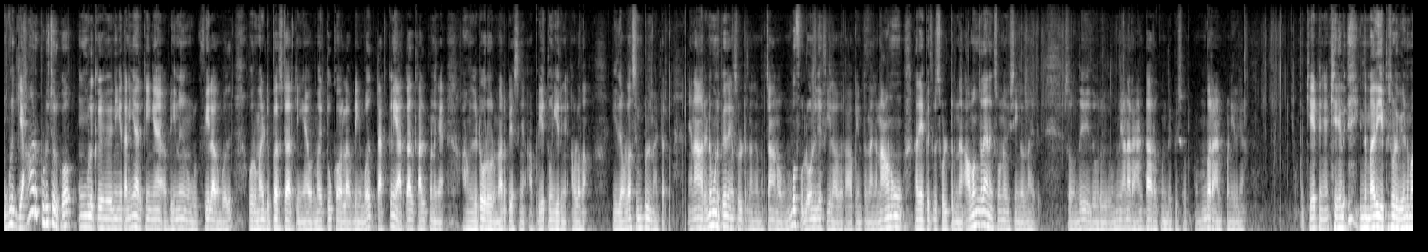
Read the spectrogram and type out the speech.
உங்களுக்கு யார் பிடிச்சிருக்கோ உங்களுக்கு நீங்கள் தனியாக இருக்கீங்க அப்படின்னு உங்களுக்கு ஃபீல் ஆகும்போது ஒரு மாதிரி டிப்ரெஸ்டாக இருக்கீங்க ஒரு மாதிரி தூக்கம் வரல அப்படிங்கும்போது டக்குன்னு யாருக்காவது கால் பண்ணுங்கள் அவங்கக்கிட்ட ஒரு ஒரு மணி நேரம் பேசுங்க. அப்படியே தூங்கிடுங்க அவ்வளோதான் இது அவ்வளோ சிம்பிள் மேட்டர் ஏன்னா ரெண்டு மூணு பேர் எனக்கு சொல்லிட்டு இருந்தாங்க மச்சான் நான் ரொம்ப லோன்லியாக ஃபீல் ஆகுதுடா அப்படின்ட்டு இருந்தாங்க. நானும் நிறைய பேர்த்துக்கு சொல்லிட்டு இருந்தேன். அவங்களாம் எனக்கு சொன்ன விஷயங்கள் தான் இது. ஸோ வந்து இது ஒரு உண்மையான ரேண்ட்டாக இருக்கும் இந்த எபிசோட் ரொம்ப ரேண்ட் பண்ணியிருக்கேன். இப்போ கேட்டுங்க கேளு. இந்த மாதிரி எபிசோடு வேணுமா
